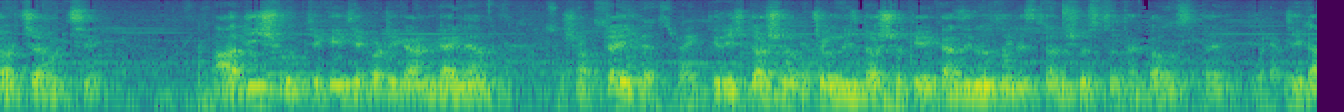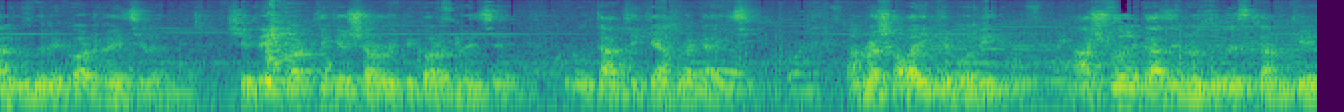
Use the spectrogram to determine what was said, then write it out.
চর্চা হচ্ছে। আদি সুর থেকে যে কটি গান গাইলাম, সবটাই তিরিশ দশক, চল্লিশ দশকে কাজী নজরুল ইসলাম সুস্থ থাকা অবস্থায় যে গানগুলো রেকর্ড হয়েছিল, সে রেকর্ড থেকে স্বরলিপিকরণ হয়েছে এবং তা থেকে আমরা গাইছি। আমরা সবাইকে বলি, আসল কাজী নজরুল ইসলামকে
